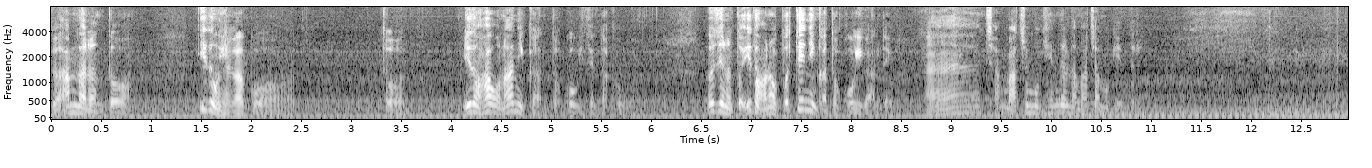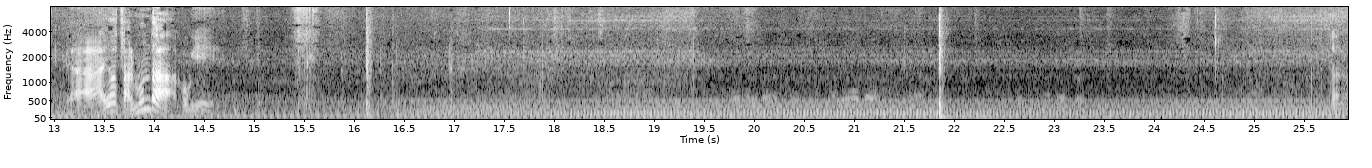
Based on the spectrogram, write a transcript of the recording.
그 앞날은 또 이동해갖고 또 이동하고 나니까 또 고기 된다 그거. 어제는 또 이동 안 하고 버티니까 또 고기가 안 되고. 아 참 맞춰 먹기 힘들다 맞춰 먹기 힘들어. 야 이거 잘 문다 고기. 일단은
